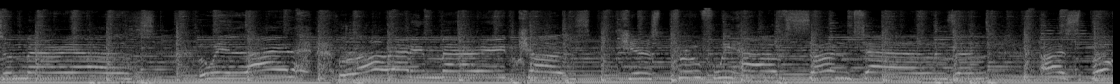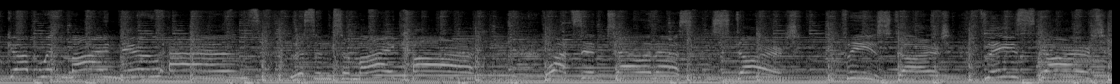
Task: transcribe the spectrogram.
to marry us. But we lied, we're already married. Cause here's proof we have suntans. And I spoke up with my new hands. Listen to my car. What's it telling us? Start, please start, please start.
